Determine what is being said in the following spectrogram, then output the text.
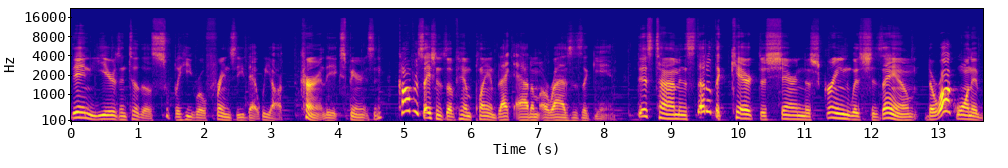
Then, years into the superhero frenzy that we are currently experiencing, conversations of him playing Black Adam arises again. This time, instead of the character sharing the screen with Shazam, The Rock wanted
